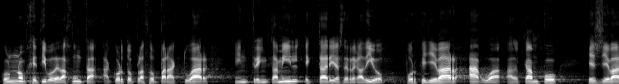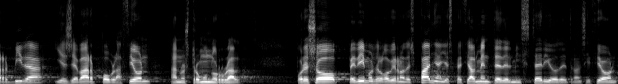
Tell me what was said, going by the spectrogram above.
con un objetivo de la Junta a corto plazo para actuar en 30.000 hectáreas de regadío, porque llevar agua al campo es llevar vida y es llevar población a nuestro mundo rural. Por eso pedimos del Gobierno de España y especialmente del Ministerio de Transición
